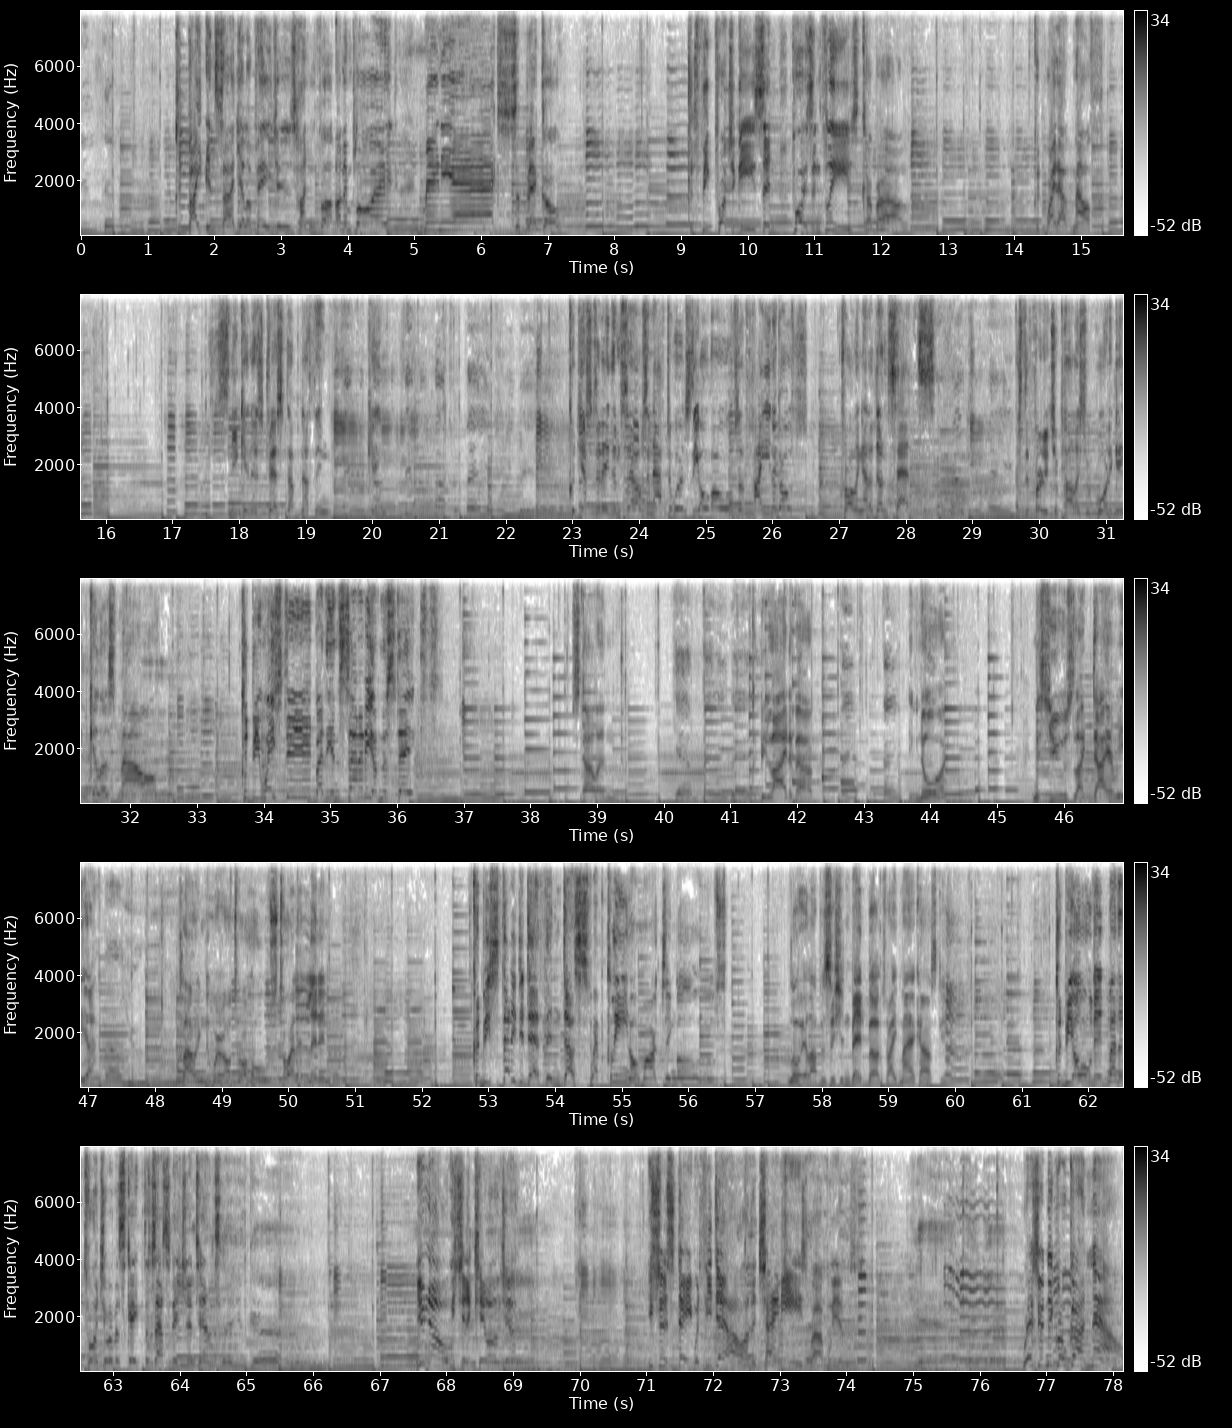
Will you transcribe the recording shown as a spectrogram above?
Could bite inside yellow pages, hunting for unemployed maniacs. Sabeco. Could speak Portuguese, send poison fleas, Cabral. Could white out mouth sneak in as dressed up nothing king. Could yesterday themselves and afterwards the OOs of hyena ghosts crawling out of Dunsats as the furniture polish of Watergate killers mouth could be wasted by the insanity of mistakes. Stalin could be lied about, ignored, misused like diarrhea. clouding the world to a hole's toilet linen. Could be studied to death in dust swept clean on Mark Jingles. Loyal opposition bedbugs, right, Mayakovsky? Could be olded by the torture of escaped assassination attempts. Tell you, girl. You know we should have killed you. You should have stayed with Fidel or the Chinese, Rob Williams. Where's your Negro gun now?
